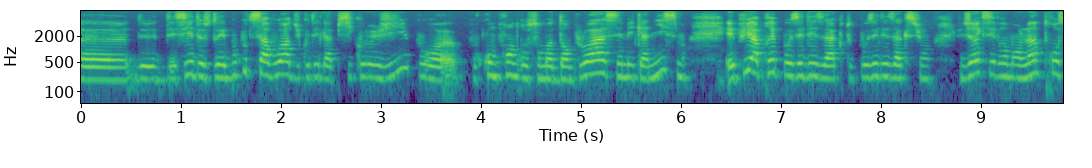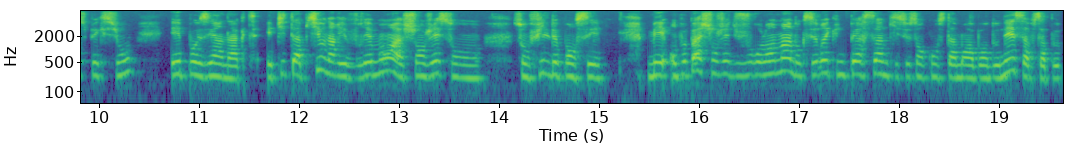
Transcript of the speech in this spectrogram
euh, d'essayer de, se donner beaucoup de savoir du côté de la psychologie pour, euh, pour comprendre son mode d'emploi, ses mécanismes, et puis après poser des actes ou poser des actions. Je dirais que c'est vraiment l'introspection et poser un acte. Et petit à petit, on arrive vraiment à changer son, fil de pensée. Mais on ne peut pas changer du jour au lendemain. Donc c'est vrai qu'une personne qui se sent constamment abandonnée, ça, peut,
